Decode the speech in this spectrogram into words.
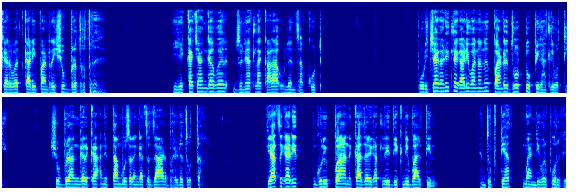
करवत काळी पांढरे शुभ्र धोत्र. एकाच्या अंगावर जुन्यातला काळा उलनचा कोट. पुढच्या गाडीतल्या गाडीवानानं पांढरी धोट टोपी घातली होती. शुभ्र अंगरका आणि तांबूस रंगाचं जाड भरडत होतं त्याच गाडीत गुरीपान काजळ घातलेली देखणी बालतीन दुपट्यात मांडीवर पोरग.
